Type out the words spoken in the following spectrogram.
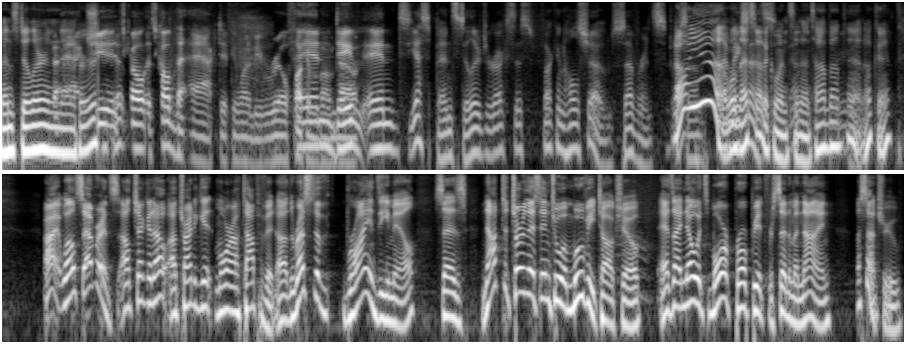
Ben Stiller and uh, her. She, it's called it's called the Act. If you want to be real fucking and Dave out. and yes, Ben Stiller directs this fucking whole show, Severance. Oh So yeah, that well makes that's not a sense. coincidence. How about that? Okay. All right, well, Severance. I'll check it out. I'll try to get more on top of it. Uh, the rest of Brian's email says not to turn this into a movie talk show, as I know it's more appropriate for Cinema Nine. That's not true.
